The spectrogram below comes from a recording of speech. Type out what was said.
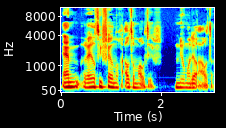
en relatief veel nog automotive. Een nieuw model auto.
